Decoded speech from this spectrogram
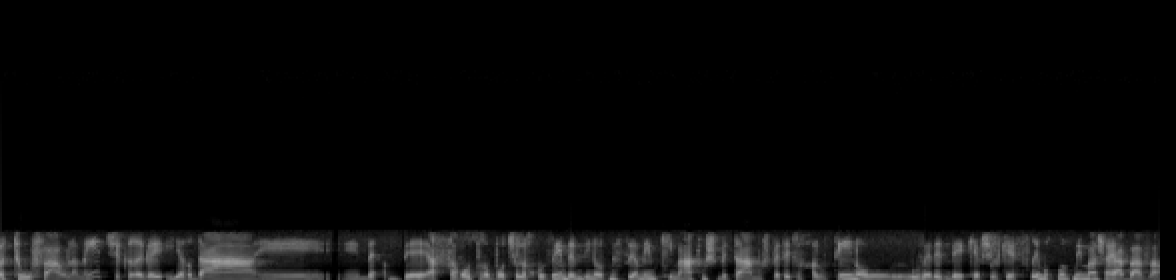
בתעופה העולמית, שכרגע ירדה אה, אה, בעשרות רבות של אחוזים, במדינות מסוימים כמעט הושבתה, מושבתת לחלוטין, או עובדת בהיקף של כ-20% ממה שהיה בעבר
